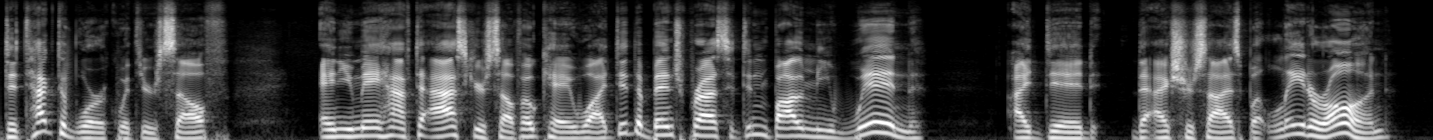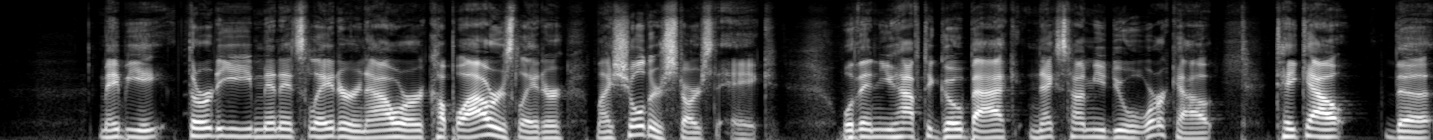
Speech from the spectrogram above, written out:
detective work with yourself and you may have to ask yourself, okay, well, I did the bench press. It didn't bother me when I did the exercise, but later on, maybe 30 minutes later, an hour, a couple hours later, my shoulder starts to ache. Well, then you have to go back next time you do a workout, take out the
